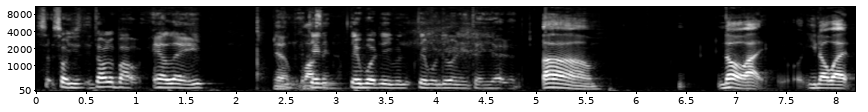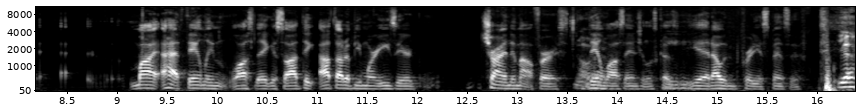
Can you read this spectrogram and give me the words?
so, so you thought about L.A. Yeah, Los they, they wouldn't even they weren't doing anything yet. Um, no, I. You know what? My I had family in Las Vegas, so I think I thought it'd be more easier trying them out first Oh, than yeah. Los Angeles because yeah, that would be pretty expensive. Yeah,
